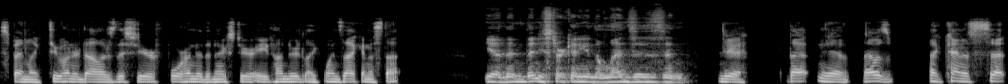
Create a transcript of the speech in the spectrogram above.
spend like two hundred dollars this year, four hundred the next year, eight hundred. Like when's that going to stop? Yeah, then then you start getting into lenses and yeah, that yeah that was I kind of set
